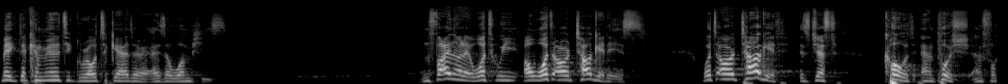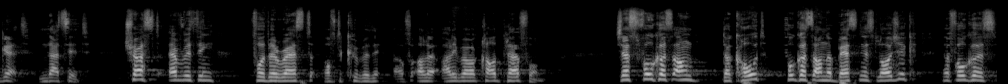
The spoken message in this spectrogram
make the community grow together as a one piece. And finally, what, we, or what our target is. What our target is just code and push and forget, and that's it. Trust everything for the rest of the Kubernetes, of Alibaba Cloud Platform. Just focus on the code, focus on the business logic, and focus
